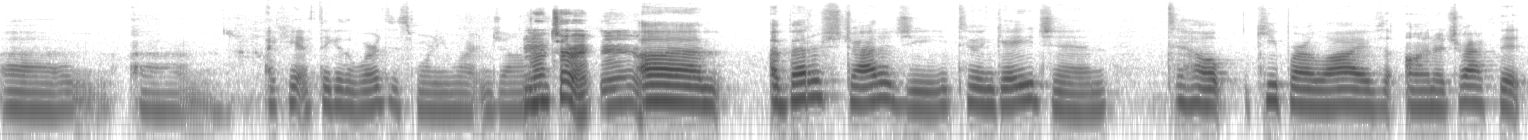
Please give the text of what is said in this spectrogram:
um, um, I can't think of the word this morning, Martin John. No, it's all right. Yeah, yeah. Um, a better strategy to engage in to help keep our lives on a track that,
